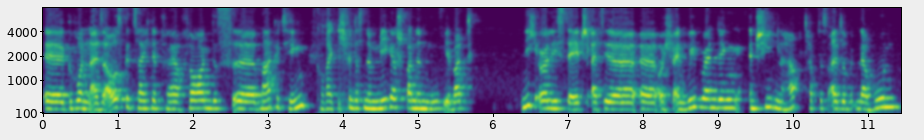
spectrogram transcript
äh, gewonnen, also ausgezeichnet für hervorragendes äh, Marketing. Korrekt. Ich finde das einen mega spannenden Move. Ihr wart nicht Early Stage, als ihr äh, euch für ein Rebranding entschieden habt, habt es also mit einer hohen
